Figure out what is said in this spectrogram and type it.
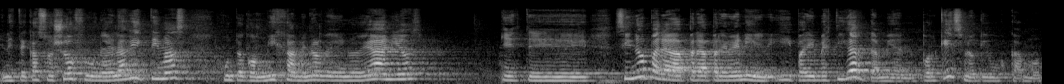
en este caso yo fui una de las víctimas, junto con mi hija menor de 9 años este, sino para, para, prevenir y para investigar también, porque es lo que buscamos.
